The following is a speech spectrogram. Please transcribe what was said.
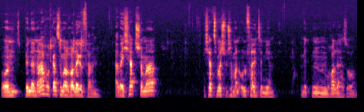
Und bin danach auch ganz normal Roller gefahren. Aber ich hatte schon mal, ich hatte zum Beispiel schon mal einen Unfall hinter mir mit einem Roller. So.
